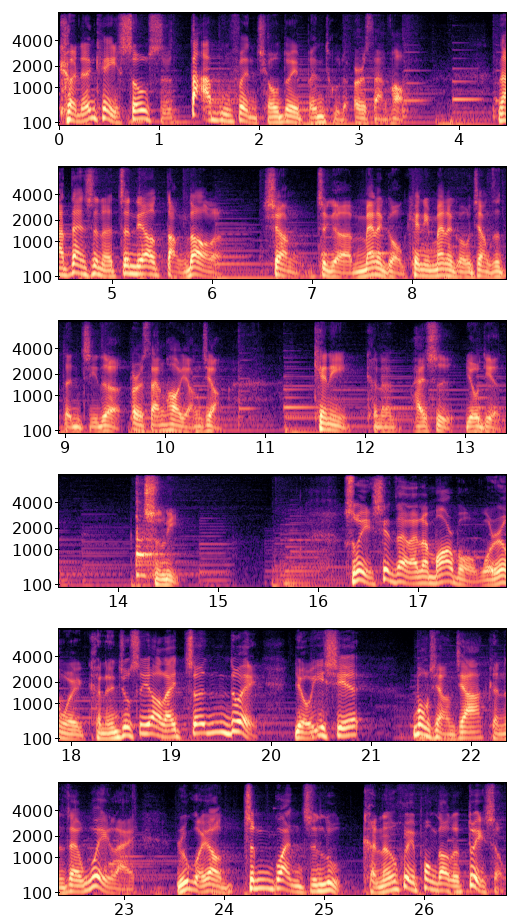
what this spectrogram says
可能可以收拾大部分球队本土的二三号。那但是呢，真的要挡到了像这个 Manigo Kenny Manigo 这样子等级的二三号洋将，Kenny 可能还是有点吃力。所以现在来了 Marble，我认为可能就是要来针对有一些。梦想家可能在未来，如果要争冠之路，可能会碰到的对手，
